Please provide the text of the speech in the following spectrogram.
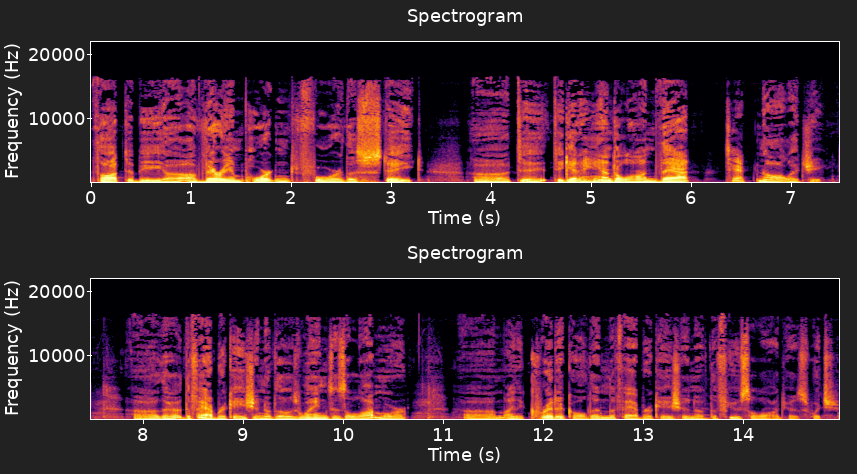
thought to be uh, very important for the state uh, to to get a handle on that technology. Uh, the the fabrication of those wings is a lot more um, I think, critical than the fabrication of the fuselages, which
